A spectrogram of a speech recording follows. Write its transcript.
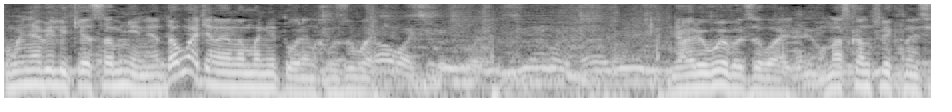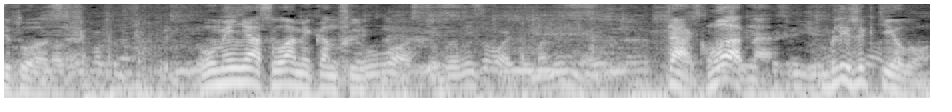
У меня великие сомнения. Давайте, наверное, мониторинг вызывать. Давайте визивайте. Я говорю, вы вызываете. У нас конфликтная ситуация. У меня с вами У конфликтная. вас, то ви визивайте, у мене ні. Так, ладно. Ближе к телу.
